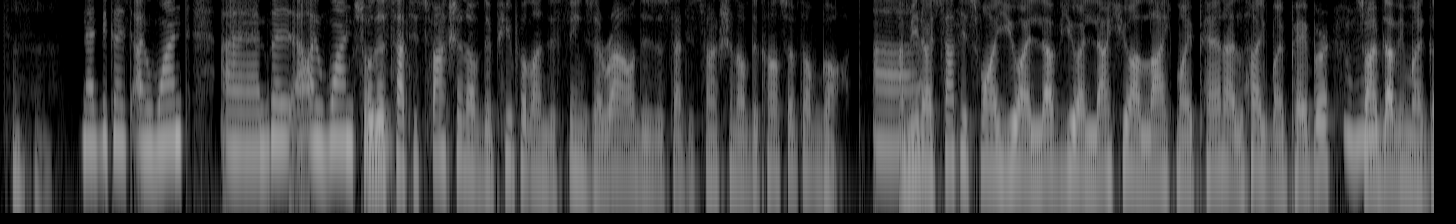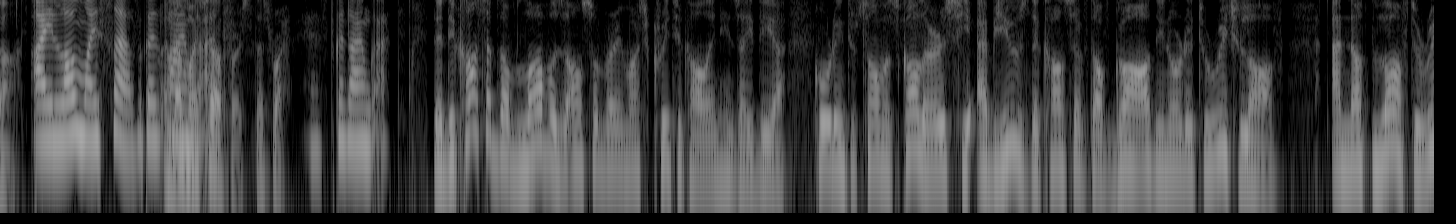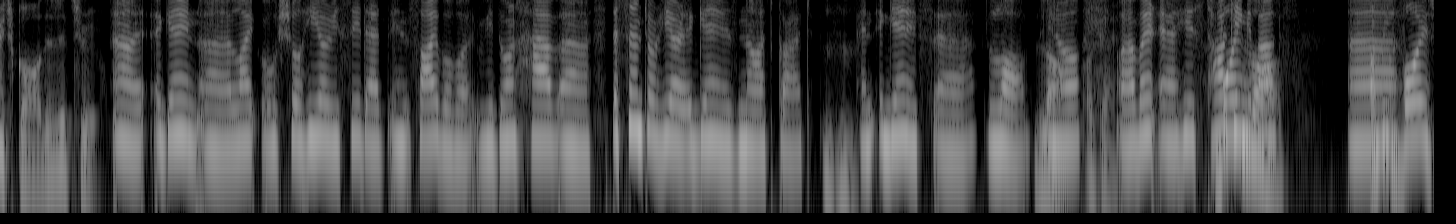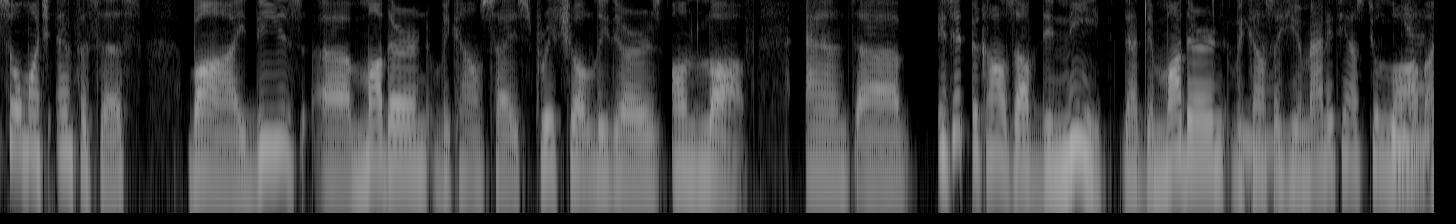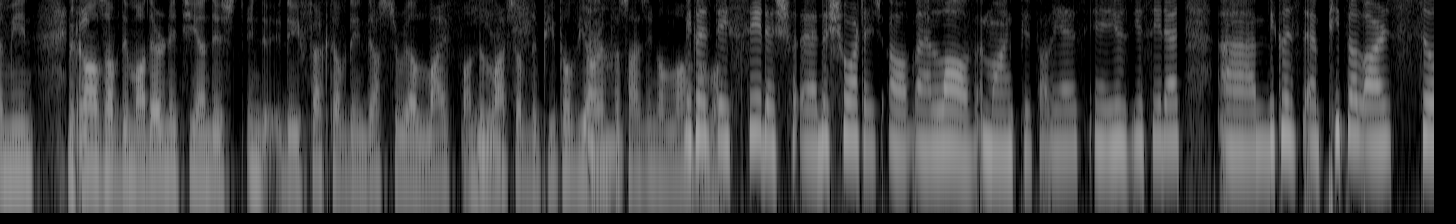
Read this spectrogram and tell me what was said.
not because I want. Uh, because I want So the satisfaction of the people and the things around is the satisfaction of the concept of God. I mean, I satisfy you, I love you, I like you, I like my pen, I like my paper, so I'm loving my God. I love myself because I love I'm myself God. first, that's right. Yes, because I'm God. The, the concept of love was also very much critical in his idea. According to some scholars, he abused the concept of God in order to reach love and not love to reach God. Is it true? Uh, again, uh, like Osho here, you see that in Sai Baba, we don't have uh, the center here. Again, is not God, and again, it's uh, love. You Love, know, okay. uh, when uh, he's Why talking about. love? Uh, I mean, why so much emphasis by these uh, modern, we can say, spiritual leaders on love? And uh, is it because of the need that the modern, we can say, humanity has to love? I mean, because of the modernity and this, in the, the effect of the industrial life on the lives of the people, we are emphasizing on love. or because they see the sh- uh, the shortage of uh, love among people. Yes, Uh, you, you see that uh, because uh, people are so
